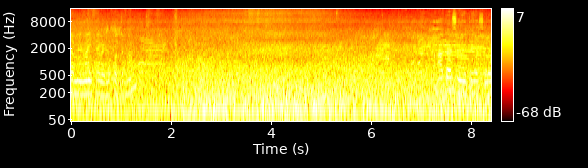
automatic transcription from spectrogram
ఇంకా మేమైతే వెళ్ళిపోతున్నాం. ఆకాశం అయితే అసలు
